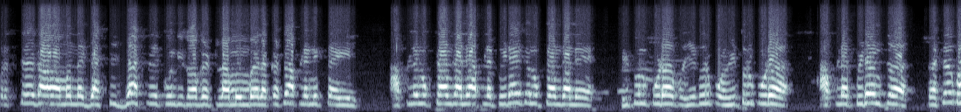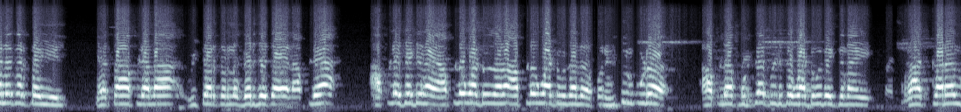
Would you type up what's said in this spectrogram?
प्रत्येक गावामधनं जास्तीत जास्त एकोणतीस ऑगस्टला मुंबईला कसं आपल्या निघता येईल? आपले नुकसान झाले आपल्या पिढ्यांचं नुकसान झाले इथून पुढं इथून इथून पुढं आपल्या पिढ्यांचं कसं भलं करता येईल याचा आपल्याला विचार करणं गरजेचं आहे. आपल्या आपल्यासाठी नाही आपलं वाटू झालं आपलं वाटू झालं पण इथून पुढं आपल्या पुढच्या पिढीचं वाटवू द्यायचं नाही. राजकारण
